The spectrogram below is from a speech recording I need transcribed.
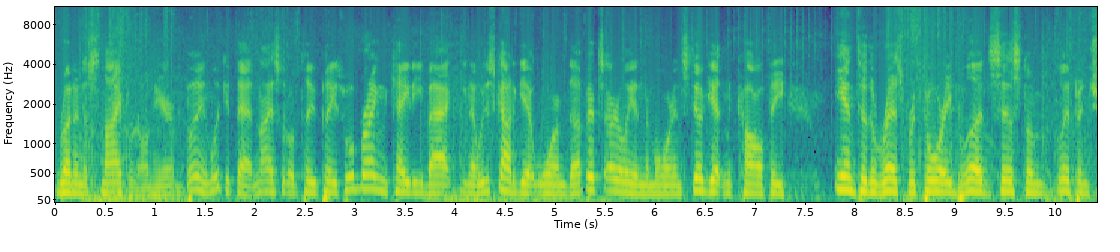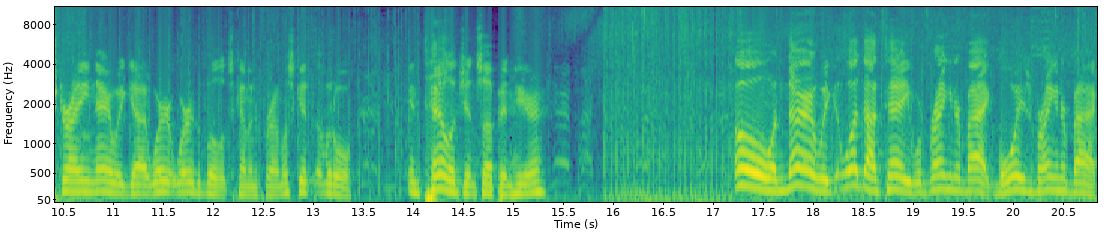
running a sniper on here. Boom! Look at that nice little two piece. We'll bring the KD back. You know, we just got to get warmed up. It's early in the morning. Still getting the coffee into the respiratory blood system flipping strain. There we go. Where where are the bullets coming from? Let's get a little intelligence up in here. Oh, and there we go. What did I tell you? We're bringing her back, boys. Bringing her back.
